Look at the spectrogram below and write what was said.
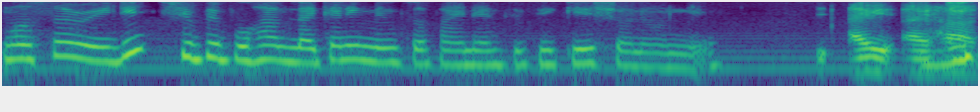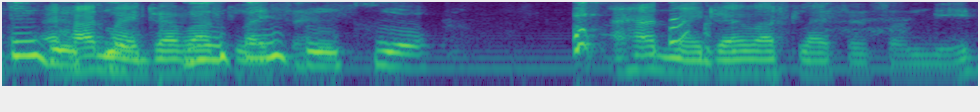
Well, sorry, did you people have like any means of identification on you? i i Do you had think i they had my care? driver's you think they license care? i had my driver's license on me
